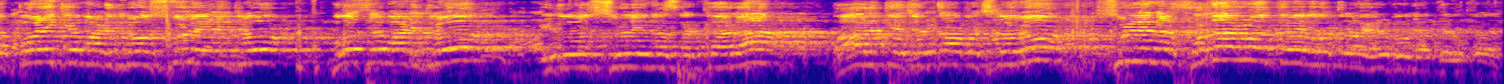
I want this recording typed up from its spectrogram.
ತಪ್ಪಾಳಿಕೆ ಮಾಡಿದ್ರು, ಸುಳ್ಳು ಹೇಳಿದ್ರು, ಮೋಸ ಮಾಡಿದ್ರು. ಇದು ಸುಳ್ಳಿನ ಸರ್ಕಾರ. ಭಾರತೀಯ ಜನತಾ ಪಕ್ಷದವರು ಸುಳ್ಳಿನ ಸದಾರು ಅಂತ ಇವತ್ತು ನಾವು ಹೇಳ್ಬೋದು ಅಂತ ಹೇಳ್ತಾರೆ.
